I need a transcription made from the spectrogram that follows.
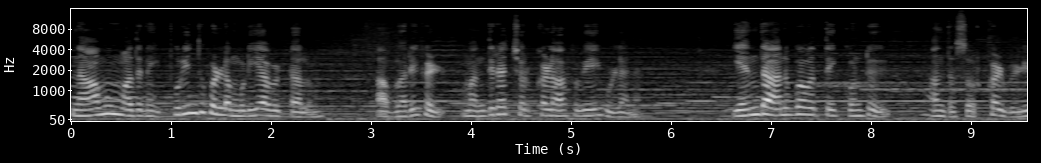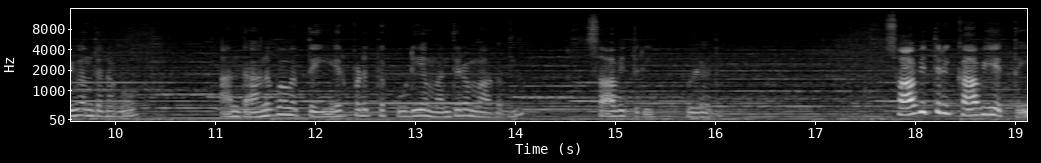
நாமும் அதனை புரிந்து கொள்ள முடியாவிட்டாலும் அவ்வரிகள் மந்திரச் சொற்களாகவே உள்ளன. எந்த அனுபவத்தை கொண்டு அந்த சொற்கள் வெளிவந்தனவோ அந்த அனுபவத்தை ஏற்படுத்தக்கூடிய மந்திரமாகவும் சாவித்திரி உள்ளது. சாவித்திரி காவியத்தை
